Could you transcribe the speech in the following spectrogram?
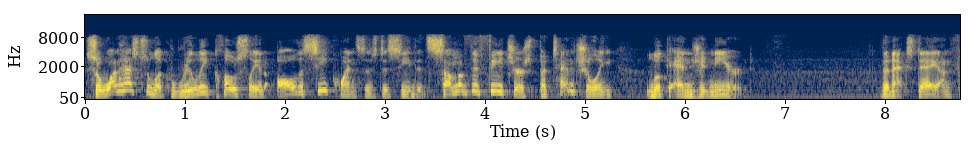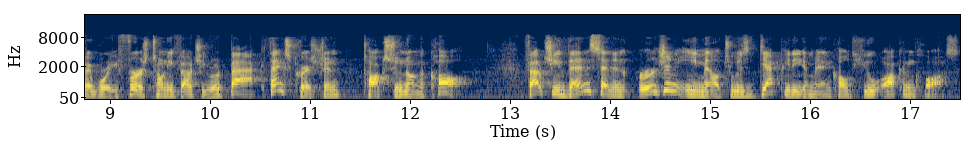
So one has to look really closely at all the sequences to see that some of the features potentially look engineered. The next day, on February 1st, Tony Fauci wrote back Thanks, Kristian. Talk soon on the call. Fauci then sent an urgent email to his deputy, a man called Hugh Auchincloss.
